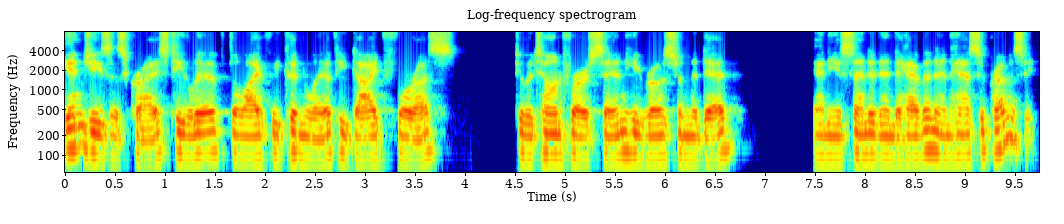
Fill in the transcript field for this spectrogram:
in Jesus Christ. He lived the life we couldn't live. He died for us to atone for our sin. He rose from the dead and he ascended into heaven and has supremacy.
